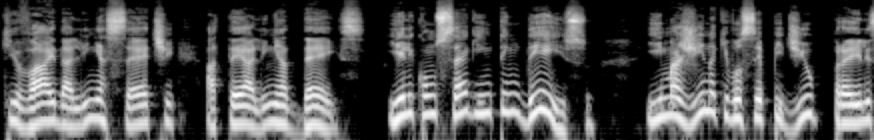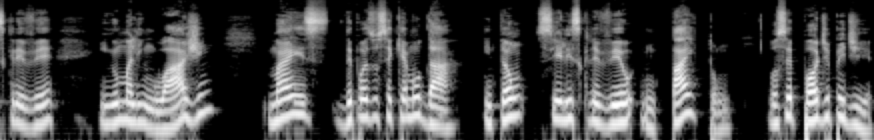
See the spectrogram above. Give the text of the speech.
que vai da linha 7 até a linha 10. E ele consegue entender isso. E imagina que você pediu para ele escrever em uma linguagem, mas depois você quer mudar. Então, se ele escreveu em Python, você pode pedir:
